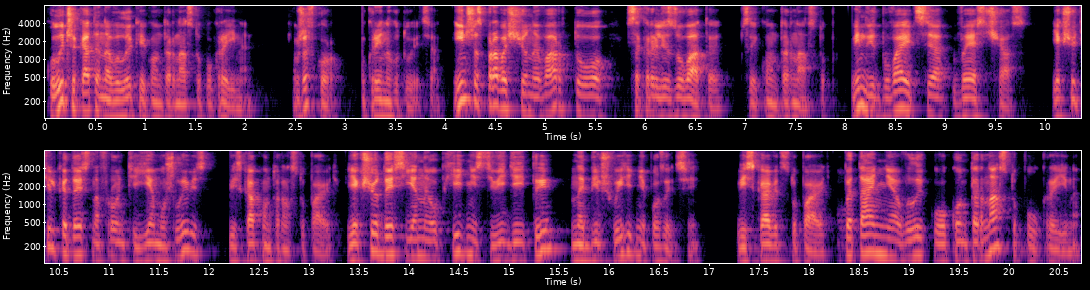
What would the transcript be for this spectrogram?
Коли чекати на великий контрнаступ України? Вже скоро Україна готується. Інша справа, що не варто сакралізувати цей контрнаступ. Він відбувається весь час. Якщо тільки десь на фронті є можливість, війська контрнаступають. Якщо десь є необхідність відійти на більш вигідні позиції, війська відступають. Питання великого контрнаступу України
